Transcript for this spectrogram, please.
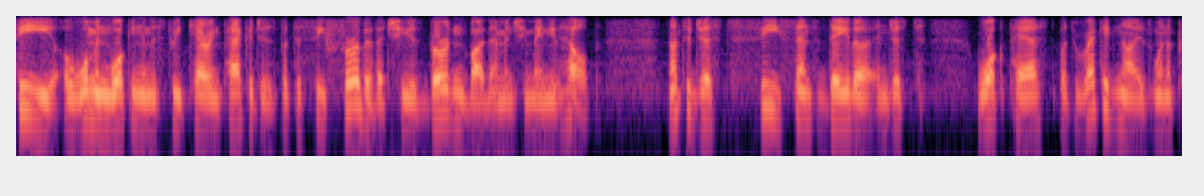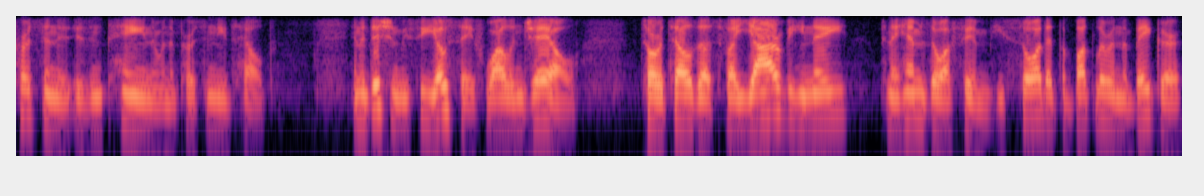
see a woman walking in the street carrying packages, but to see further that she is burdened by them and she may need help. Not to just see, sense data, and just walk past, but recognize when a person is in pain or when a person needs help. In addition, we see Yosef while in jail Torah tells us, Vayar zoafim. He saw that the butler and the baker,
